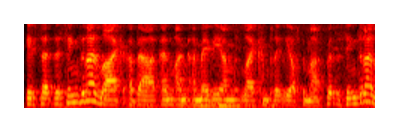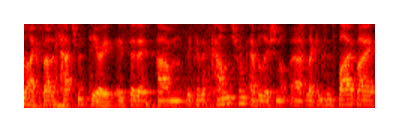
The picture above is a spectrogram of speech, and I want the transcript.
Is that the thing that I like about, and I'm, and maybe I'm like completely off the mark, but the thing that I like about attachment theory is that it, um, because it comes from evolution, uh, like it's inspired by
